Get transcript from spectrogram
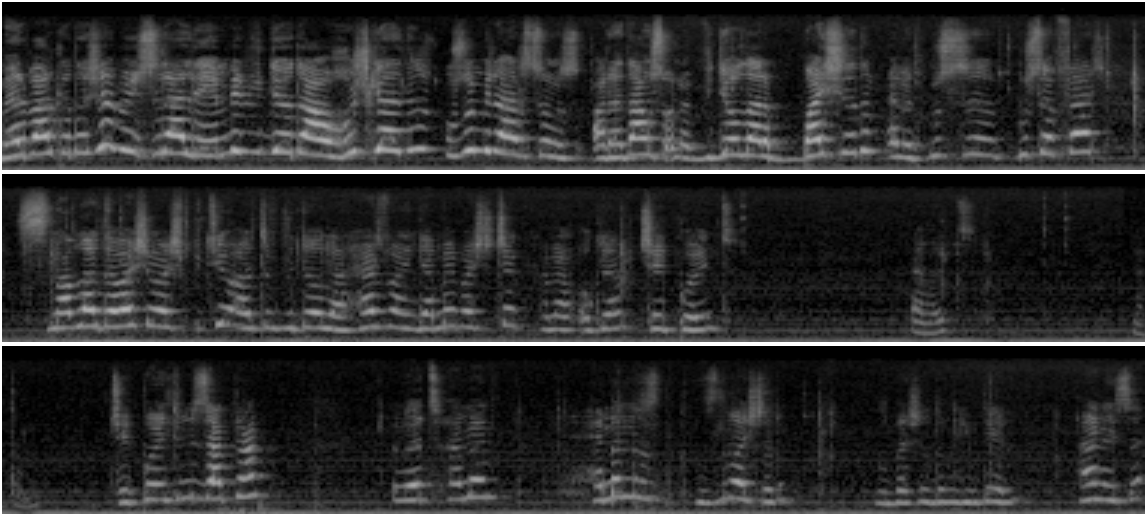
Merhaba arkadaşlar ben sizlerle yeni bir video daha hoş geldiniz. Uzun bir arasanız aradan sonra videolara başladım. Evet bu, bu sefer sınavlar yavaş yavaş bitiyor. Artık videolar her zaman gelmeye başlayacak. Hemen okuyalım. Checkpoint. Evet. Yatalım. Checkpoint'imiz zaten. Evet hemen hemen hız- hızlı başladım. Hızlı başladığım gibi değilim. Her neyse.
